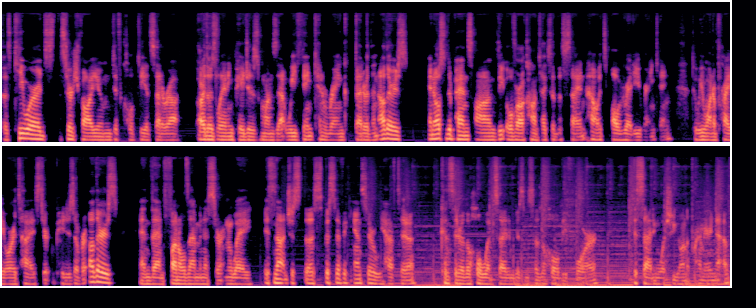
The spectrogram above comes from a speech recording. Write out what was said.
those keywords search volume difficulty etc are those landing pages ones that we think can rank better than others? And also depends on the overall context of the site and how it's already ranking. Do we want to prioritize certain pages over others and then funnel them in a certain way? It's not just a specific answer. We have to consider the whole website and business as a whole before deciding what should go on the primary nav.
